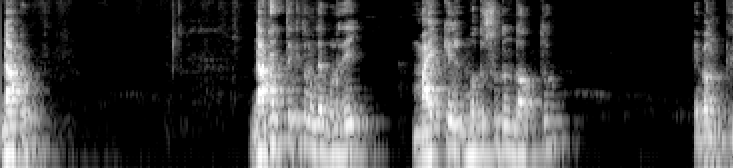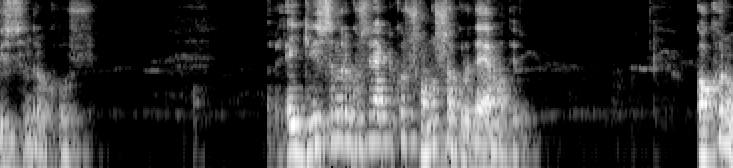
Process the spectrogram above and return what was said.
নাটক। নাটক থেকে তোমাদের বলে দিই, মাইকেল মধুসূদন দত্ত এবং গিরিশচন্দ্র ঘোষ। এই গিরিশচন্দ্র ঘোষের একটা খুব সমস্যা করে দেয় আমাদের। কখনো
